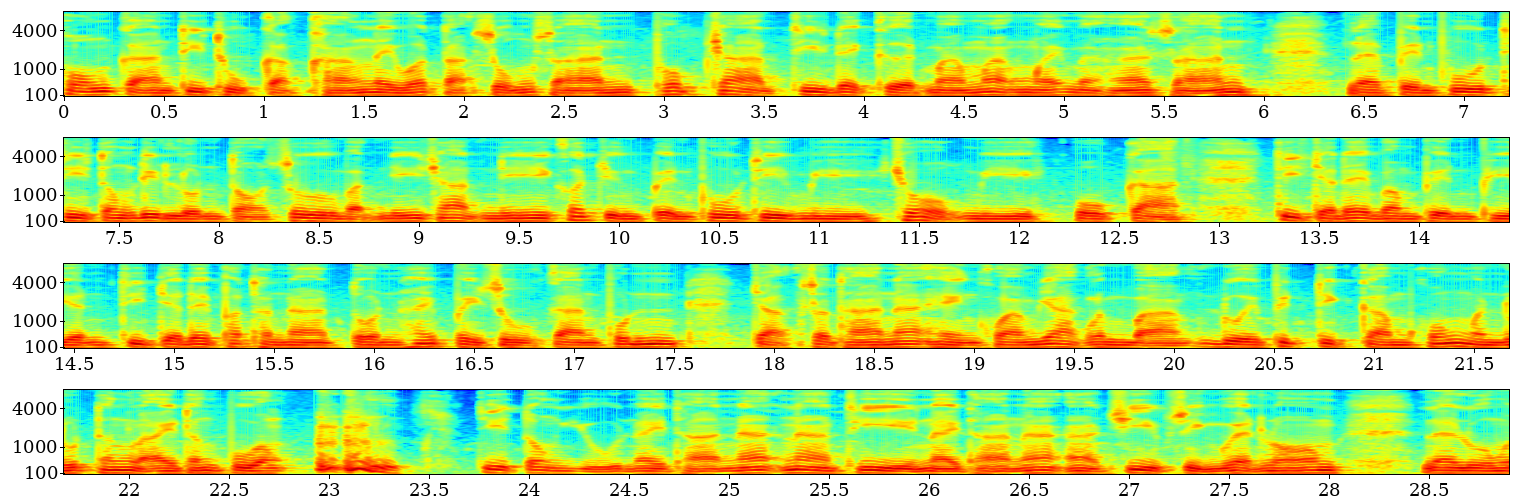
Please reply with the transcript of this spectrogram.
ของการที่ถูกกักขังในวัฏสงสารภพชาติที่ได้เกิดมามากมายมหาศาล และเป็นผู้ที่ต้องดิ้นรนต่อสู้บัดนี้ชาตินี้ก็จึงเป็นผู้ที่มีโชคมีโอกาส ที่จะได้บำเพ็ญเพียรที่จะได้พัฒนาตนให้ไปสู่การพ้นจากสถานะแห่งความยากลำบาก ด้วยพฤติกรรมของมนุษย์ทั้งหลายทั้งปวง ที่ต้องอยู่ในฐานะหน้าที่ในฐานะอาชีพสิ่งแวดล้อม และรวมไป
